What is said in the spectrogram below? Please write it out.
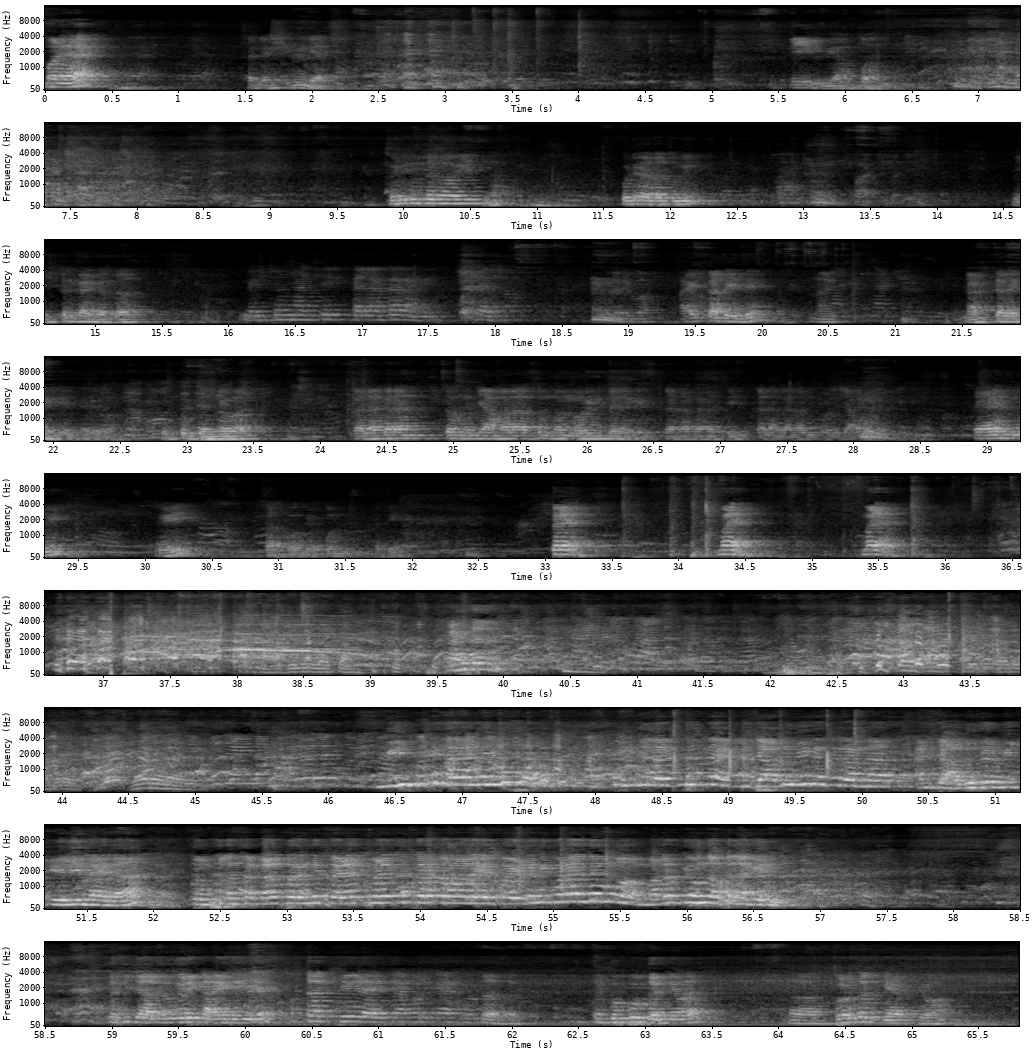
मळ्यात सगळे शिकले आता. एरवी आपण. तुम्ही तुमचं गाव येत ना? कुठे राहता तुम्ही? मिस्टर काय करतात? मिस्टर माझे कलाकार आहेत. आहेत का इथे? नाटकाला गेले तरी. खूप खूप धन्यवाद. कलाकारांचं म्हणजे आम्हाला असं मन भरून येतं लगेच. कलाकाराची कलाकारांपुढची आवड तयार आहे तुम्ही? रेडी चला बघूया कोण जिंकतं मळ्यात. काय झालं मी लक्षच नाही. आणि जादू मी कसं करणार आणि जादू जर मी केली नाही ना तर मला सकाळपर्यंत कळ्यात कळ्यातच करत राहावं लागेल. पैठणी कोणाला देऊ मलाच घेऊन जावं लागेल. तशी जादू वगैरे काही नाही आहे. फक्त खेळ आहे त्यामुळे काय होत? असं खूप खूप धन्यवाद. थोडंसं गॅप ठेवा.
